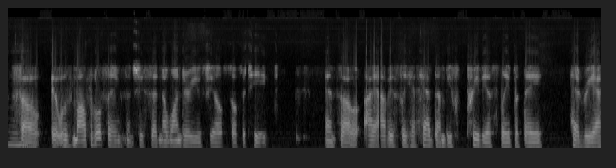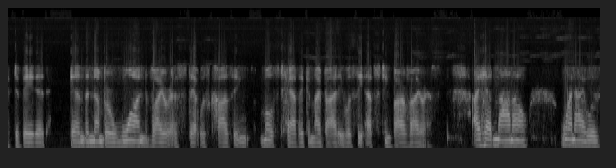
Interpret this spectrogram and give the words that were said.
Mm. So it was multiple things, and she said, No wonder you feel so fatigued. And so I obviously had had them be- previously, but they had reactivated. And the number one virus that was causing most havoc in my body was the Epstein Barr virus. I had mono when I was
